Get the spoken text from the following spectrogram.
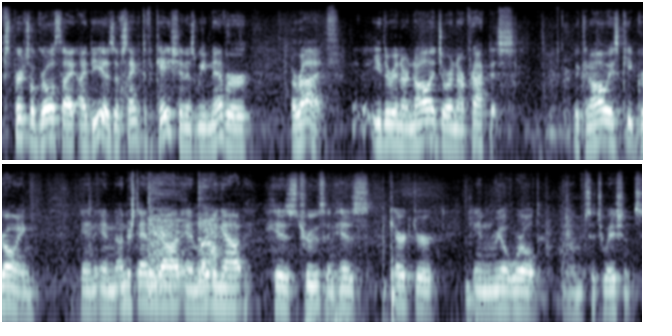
spiritual growth ideas of sanctification is we never arrive, either in our knowledge or in our practice. We can always keep growing in, in understanding God and living out His truth and His character in real world um, situations.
